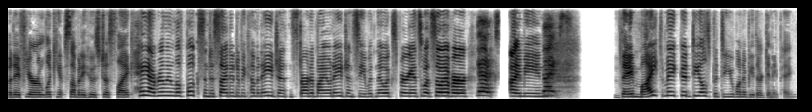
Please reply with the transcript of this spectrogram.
but if you're looking at somebody who's just like, hey, I really love books and decided to become an agent and started my own agency with no experience whatsoever, Yikes. I mean, Yikes. they might make good deals, but do you want to be their guinea pig?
